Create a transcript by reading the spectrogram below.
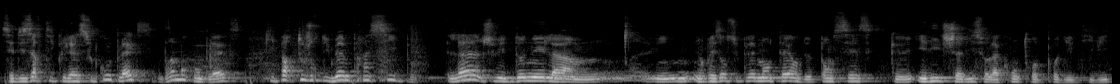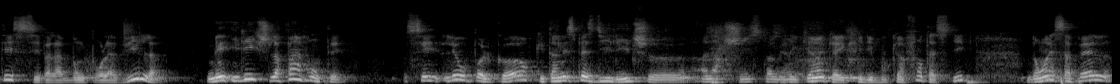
c'est des articulations complexes, vraiment complexes, qui partent toujours du même principe. Là, je vais donner une, raison supplémentaire de penser ce que Illich a dit sur la contre-productivité. C'est valable donc pour la ville, mais Illich ne l'a pas inventé c'est Léopold Kohr, qui est un espèce d'Illich, euh, anarchiste américain, qui a écrit des bouquins fantastiques, dont un s'appelle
